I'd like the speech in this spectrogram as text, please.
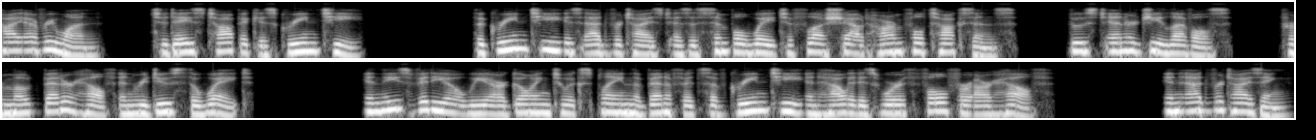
Hi everyone, today's topic is green tea. The green tea is advertised as a simple way to flush out harmful toxins, boost energy levels, promote better health and reduce the weight. In these video we are going to explain the benefits of green tea and how it is worthful for our health. In advertising,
